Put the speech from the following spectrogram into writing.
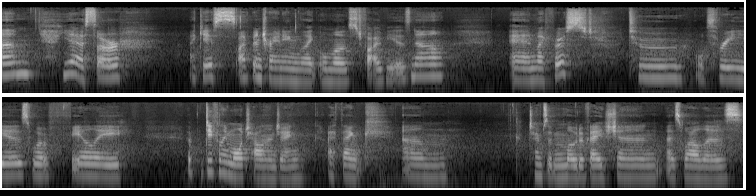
Um, yeah, so I guess I've been training like almost five years now, and my first two or three years were fairly, definitely more challenging. I think um, in terms of motivation as well as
